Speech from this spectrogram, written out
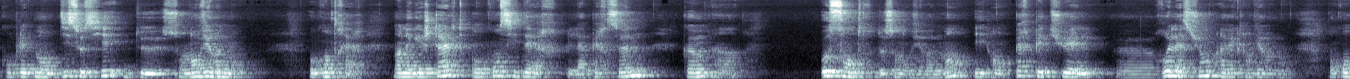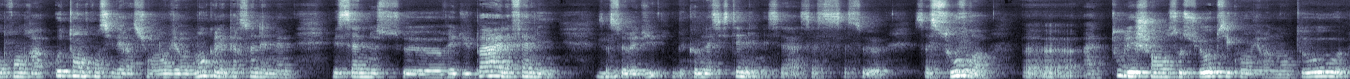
complètement dissocié de son environnement. Au contraire, dans la gestalt, on considère la personne comme un, au centre de son environnement et en perpétuelle euh, relation avec l'environnement. Donc on prendra autant en considération l'environnement que la personne elle-même. Mais ça ne se réduit pas à la famille, ça se réduit, comme la systémie, mais ça, ça, ça, se, ça s'ouvre euh, à tous les champs sociaux, psycho-environnementaux,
